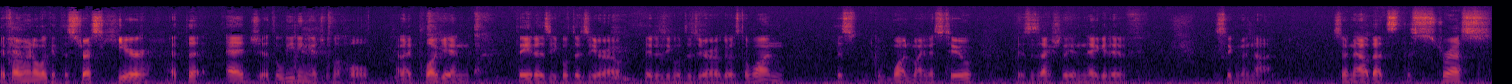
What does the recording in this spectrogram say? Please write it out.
If I want to look at the stress here at the edge, at the leading edge of the hole, and I plug in theta is equal to 0, theta is equal to 0 goes to 1, this 1 minus 2, this is actually a negative sigma naught. So now that's the stress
